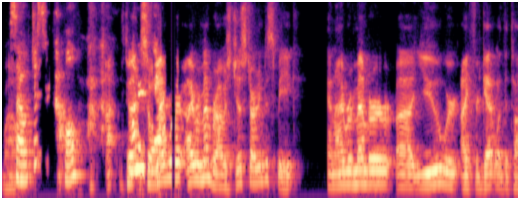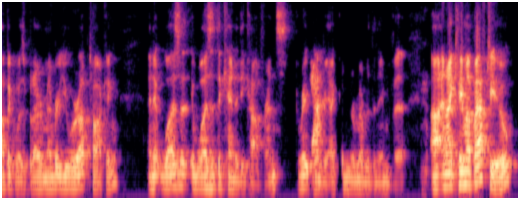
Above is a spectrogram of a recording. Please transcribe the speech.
Wow. So just a couple. Or so. I, re- I remember I was just starting to speak, and I remember uh, you were. I forget what the topic was, but I remember you were up talking, and it was at, it was at the Kennedy conference. Great Yeah. memory. I couldn't remember the name of it, uh, and I came up after you,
